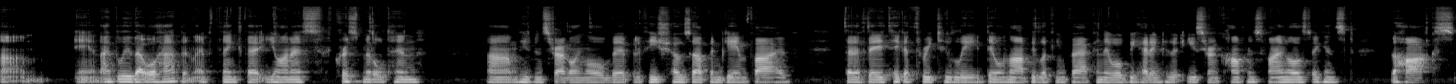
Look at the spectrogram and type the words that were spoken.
Um, and I believe that will happen. I think that Giannis, Khris Middleton, um, he's been struggling a little bit, but if he shows up in Game Five, that if they take a three-two lead, they will not be looking back, and they will be heading to the Eastern Conference Finals against the Hawks.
